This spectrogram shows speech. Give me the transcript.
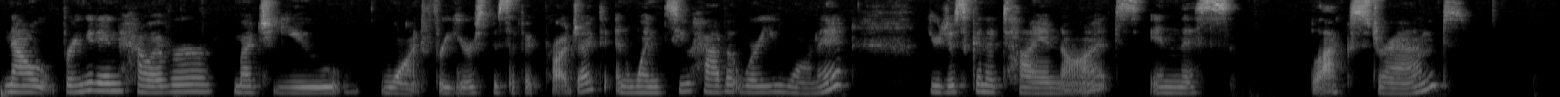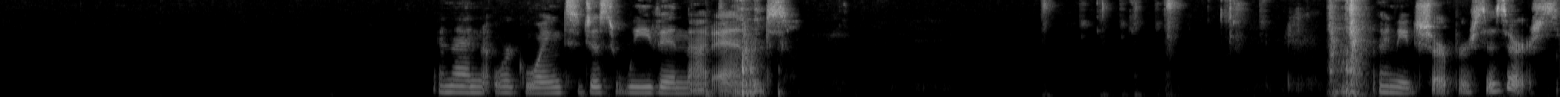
Now bring it in however much you want for your specific project and once you have it where you want it, you're just going to tie a knot in this black strand. And then we're going to just weave in that end. I need sharper scissors.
